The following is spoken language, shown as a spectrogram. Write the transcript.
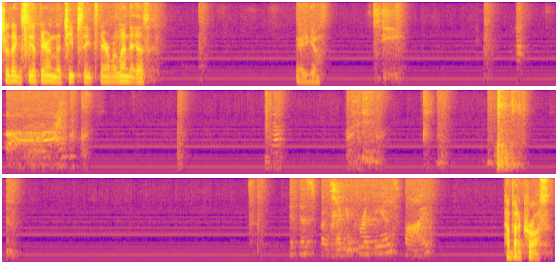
sure they can see it there in the cheap seats there where Linda is. There you go. How about a cross?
